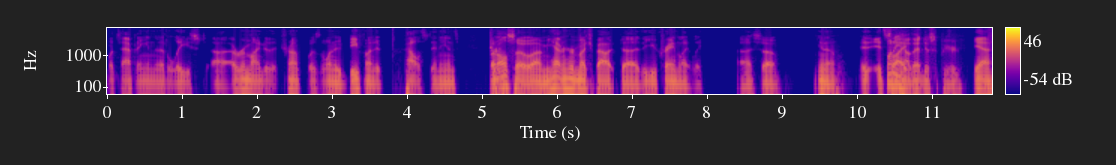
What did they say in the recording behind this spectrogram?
what's happening in the Middle East? Uh, a reminder that Trump was the one who defunded Palestinians, but also um, you haven't heard much about uh, the Ukraine lately. Uh, so, you know, it, it's funny like how that disappeared. yeah,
